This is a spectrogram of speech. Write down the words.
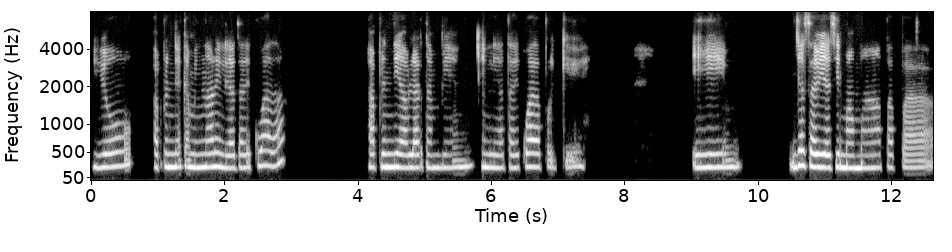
yo aprendí a caminar en la edad adecuada. Aprendí a hablar también en la edad adecuada porque eh, ya sabía decir mamá, papá,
